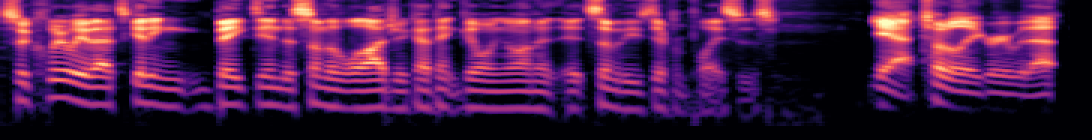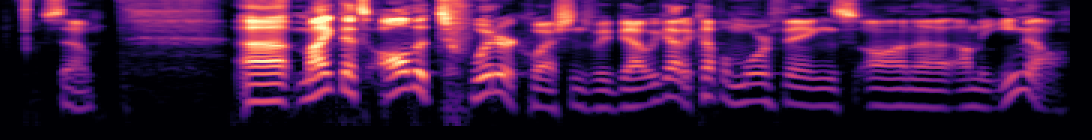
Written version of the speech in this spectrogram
so clearly, that's getting baked into some of the logic I think going on at, at some of these different places. Yeah, totally agree with that. So, uh, Mike, that's all the Twitter questions we've got. We got a couple more things on uh, on the email.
